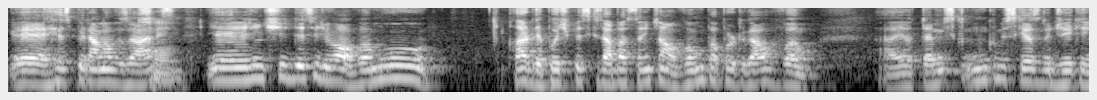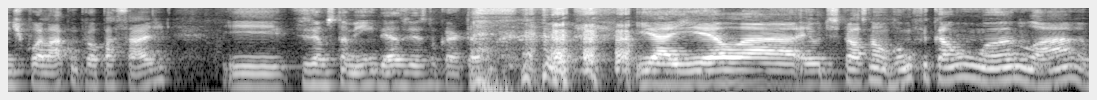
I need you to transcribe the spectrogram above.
É, respirar novos ares. Sim. E aí a gente decidiu, ó, vamos... Claro, depois de pesquisar bastante, não, vamos pra Portugal, vamos. Aí eu até me nunca me esqueço do dia que a gente foi lá, comprou a passagem e fizemos também 10 vezes no cartão. e aí ela, eu disse pra ela, assim, não, vamos ficar um ano lá,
